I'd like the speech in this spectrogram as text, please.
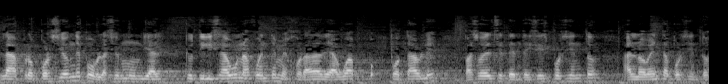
la proporción de población mundial que utilizaba una fuente mejorada de agua po- potable pasó del 76% al 90%,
